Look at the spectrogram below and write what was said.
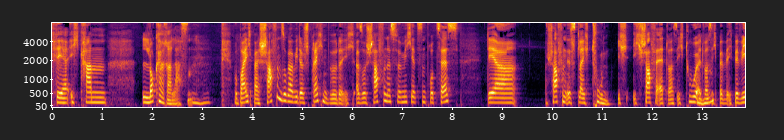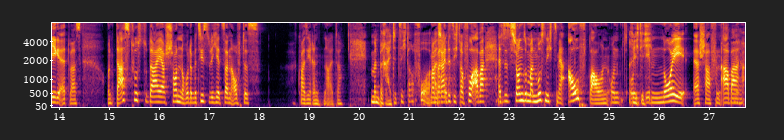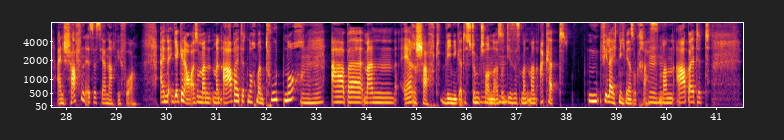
der ich kann lockerer lassen. Mhm. Wobei ich bei Schaffen sogar widersprechen würde. Ich, also Schaffen ist für mich jetzt ein Prozess, der Schaffen ist gleich tun. Ich, ich schaffe etwas, ich tue mhm. etwas, ich, bewe ich bewege etwas. Und das tust du da ja schon noch. Oder beziehst du dich jetzt dann auf das quasi Rentenalter. Man bereitet sich darauf vor. Man also, bereitet sich darauf vor, aber es ist schon so, man muss nichts mehr aufbauen und, und eben neu erschaffen. Aber ja. ein Schaffen ist es ja nach wie vor. Ein, ja, genau. Also man, man arbeitet noch, man tut noch, mhm. aber man erschafft weniger. Das stimmt schon. Mhm. Also dieses, man, man ackert vielleicht nicht mehr so krass. Mhm. Man arbeitet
